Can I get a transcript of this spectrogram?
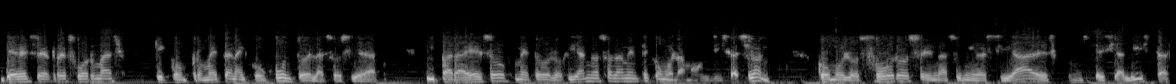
deben ser reformas que comprometan al conjunto de la sociedad. Y para eso, metodologías no solamente como la movilización, como los foros en las universidades con especialistas,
